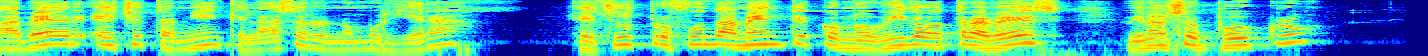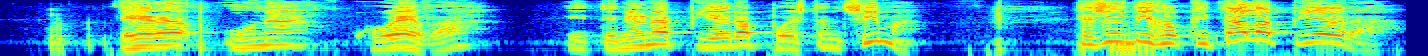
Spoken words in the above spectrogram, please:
haber hecho también que Lázaro no muriera. Jesús profundamente conmovido otra vez vino al sepulcro. Era una cueva y tenía una piedra puesta encima. Jesús dijo, quita la piedra.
